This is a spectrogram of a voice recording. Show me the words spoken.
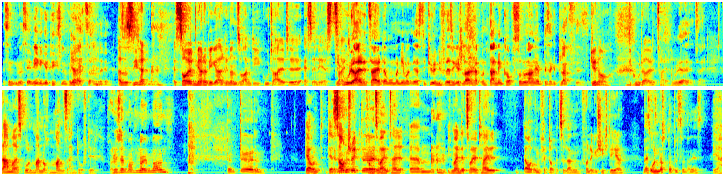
Es sind nur sehr wenige Pixel im Vergleich Ja. zu anderen. Also es sieht halt, es soll mehr oder weniger erinnern so an die gute alte Die SNES-Zeit. gute alte Zeit, da wo man jemanden erst die Tür in die Fresse geschlagen hat und dann den Kopf so lange, bis er geplatzt ist. Genau, die gute alte Zeit. Gute alte Zeit. Damals, wo ein Mann noch Mann sein durfte. Wann ist ein Mann ein Mann? Dum, dum, dum. Ja, und der Soundtrack vom zweiten Teil, ähm, ich meine, der zweite Teil dauert ungefähr doppelt so lang von der Geschichte her. Weißt du, Und- was noch doppelt so lang ist? Ja,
